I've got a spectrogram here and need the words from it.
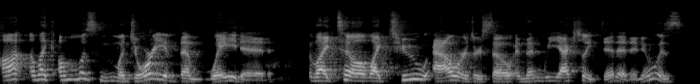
ton, like almost majority of them waited like till like two hours or so, and then we actually did it, and it was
